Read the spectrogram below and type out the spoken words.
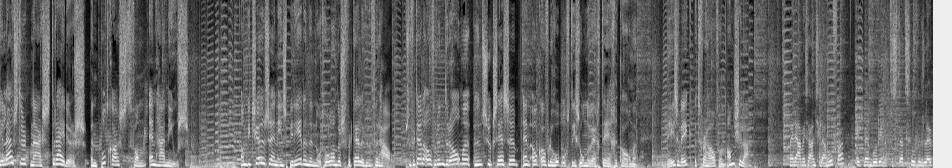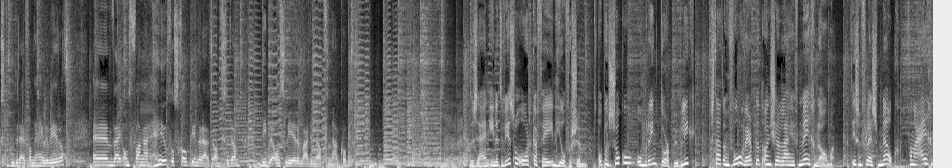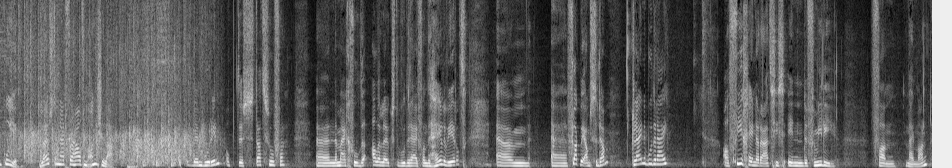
Je luistert naar Strijders, een podcast van NH Nieuws. Ambitieuze en inspirerende Noord-Hollanders vertellen hun verhaal. Ze vertellen over hun dromen, hun successen en ook over de hobbels die ze onderweg tegenkomen. Deze week het verhaal van Angela. Mijn naam is Angela Hoeven. Ik ben boerin op de Stadshoeve, de leukste boerderij van de hele wereld. En wij ontvangen heel veel schoolkinderen uit Amsterdam die bij ons leren waar de melk vandaan komt. We zijn in het Wisseloord in Hilversum. Op een sokkel, omringd door publiek, staat een voorwerp dat Angela heeft meegenomen. Het is een fles melk van haar eigen koeien. Luister naar het verhaal van Angela. Ik ben boerin op de Stadshoeve. Uh, naar mijn gevoel de allerleukste boerderij van de hele wereld. Um, uh, vlak bij Amsterdam. Kleine boerderij. Al vier generaties in de familie van mijn man.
